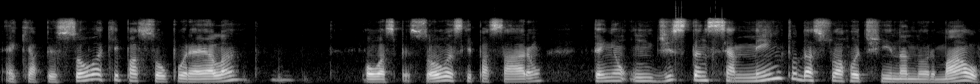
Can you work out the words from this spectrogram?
é que a pessoa que passou por ela, ou as pessoas que passaram, tenham um distanciamento da sua rotina normal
